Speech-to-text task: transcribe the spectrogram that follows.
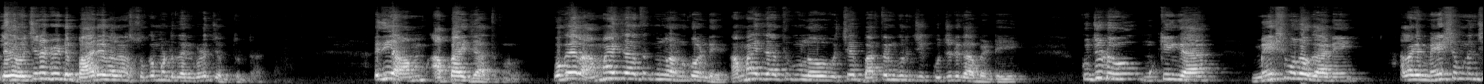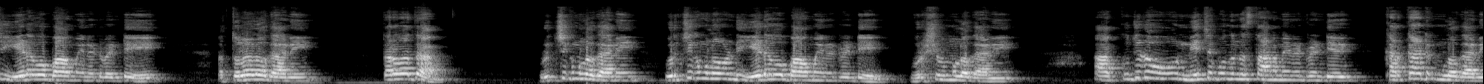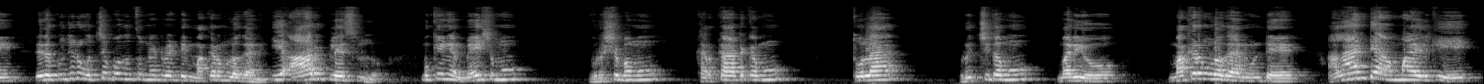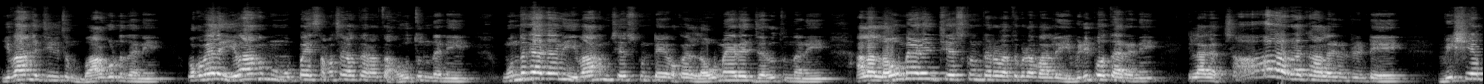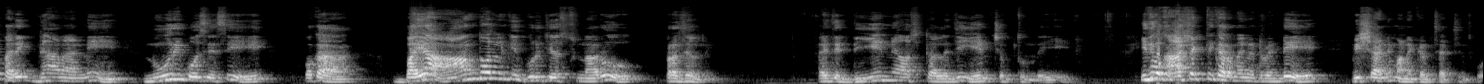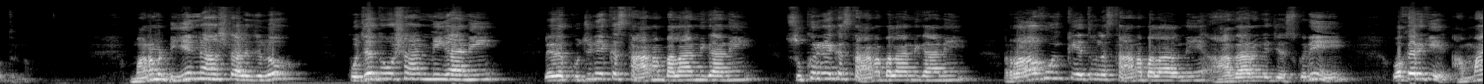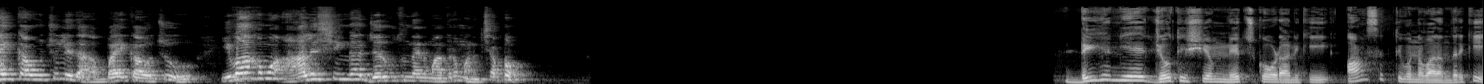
లేదా వచ్చినటువంటి భార్య వలన సుఖం ఉండదని కూడా చెప్తుంటారు. ఇది అమ్- అబ్బాయి జాతకంలో. ఒకవేళ అమ్మాయి జాతకంలో అనుకోండి అమ్మాయి జాతకంలో వచ్చే భర్తను గురించి కుజుడు కాబట్టి కుజుడు ముఖ్యంగా మేషములో కానీ అలాగే మేషం నుంచి ఏడవ భావమైనటువంటి తులలో కానీ తర్వాత వృచ్చికములో కానీ వృచ్చికములో ఉండి ఏడవ భావమైనటువంటి వృషభములో కానీ ఆ కుజుడు నీచ పొందిన స్థానమైనటువంటి కర్కాటకంలో కానీ లేదా కుజుడు ఉచ్చ పొందుతున్నటువంటి మకరంలో కానీ ఈ ఆరు ప్లేసుల్లో ముఖ్యంగా మేషము వృషభము కర్కాటకము తుల వృచ్చికము మరియు మకరంలో కానీ ఉంటే అలాంటి అమ్మాయిలకి వివాహ జీవితం బాగుండదని ఒకవేళ వివాహం ముప్పై సంవత్సరాల తర్వాత అవుతుందని ముందుగా కానీ వివాహం చేసుకుంటే ఒకవేళ లవ్ మ్యారేజ్ జరుగుతుందని అలా లవ్ మ్యారేజ్ చేసుకున్న తర్వాత కూడా వాళ్ళు విడిపోతారని ఇలాగ చాలా రకాలైనటువంటి విషయ పరిజ్ఞానాన్ని నూరిపోసేసి ఒక భయ ఆందోళనకి గురి చేస్తున్నారు ప్రజల్ని. అయితే డిఎన్ఏ ఆస్ట్రాలజీ ఏం చెప్తుంది? ఇది ఒక ఆసక్తికరమైనటువంటి విషయాన్ని మనం ఇక్కడ చర్చించబోతున్నాం. మనం డిఎన్ఏ ఆస్ట్రాలజీలో కుజదోషాన్ని కానీ లేదా కుజుని యొక్క స్థాన బలాన్ని కానీ శుక్రుని యొక్క స్థాన బలాన్ని కానీ రాహు కేతువుల స్థాన బలాన్ని ఆధారంగా చేసుకుని ఒకరికి అమ్మాయి కావచ్చు లేదా అబ్బాయి కావచ్చు వివాహము ఆలస్యంగా జరుగుతుందని మాత్రం మనం చెప్పం. డిఎన్ఏ జ్యోతిష్యం నేర్చుకోవడానికి ఆసక్తి ఉన్న వారందరికీ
